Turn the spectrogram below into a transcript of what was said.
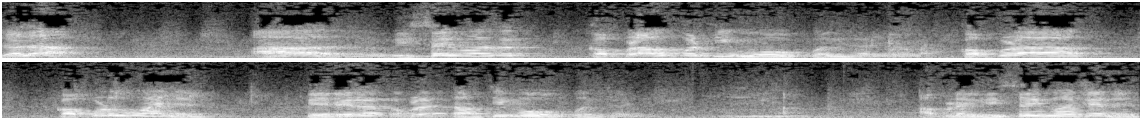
દાદા આ વિષયમાં કપડા ઉપરથી મોહ ઉત્પન્ન થાય છે. કપડા કપડું હોય ને પહેરેલા કપડા ત્યાંથી મોહ ઉત્પન્ન થાય છે. આપણે વિષયમાં છે ને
